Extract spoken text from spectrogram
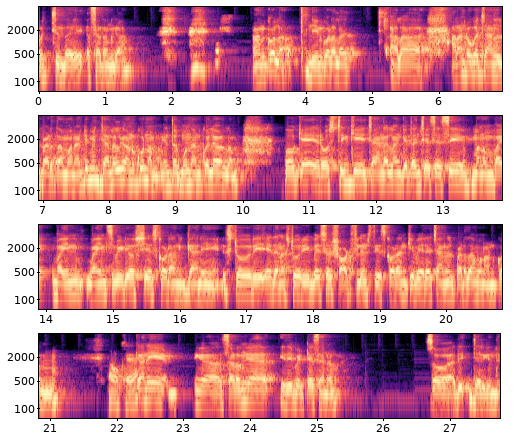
వచ్చింది సడన్గా. అనుకోలా. నేను కూడా అలా అలా అలాంటి ఒక ఛానల్ పెడతామని అంటే మేము జనరల్గా అనుకున్నాం. ఇంతకు ముందు అనుకోలే వాళ్ళం. ఓకే రోస్టింగ్కి ఛానల్ అంకితం చేసేసి మనం వైన్ వైన్స్ వీడియోస్ చేసుకోవడానికి కానీ స్టోరీ ఏదైనా స్టోరీ బేస్డ్ షార్ట్ ఫిల్మ్స్ తీసుకోవడానికి వేరే ఛానల్ పెడదామని అనుకున్నాం ఓకే. కానీ ఇంకా సడన్గా ఇది పెట్టేశాను. సో అది జరిగింది.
